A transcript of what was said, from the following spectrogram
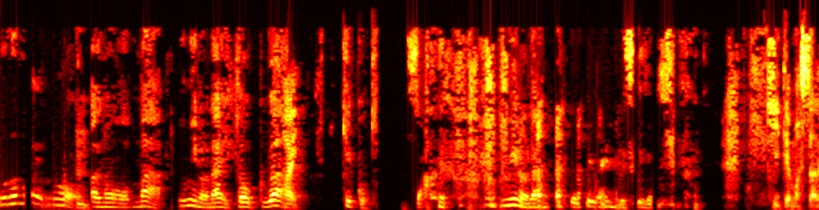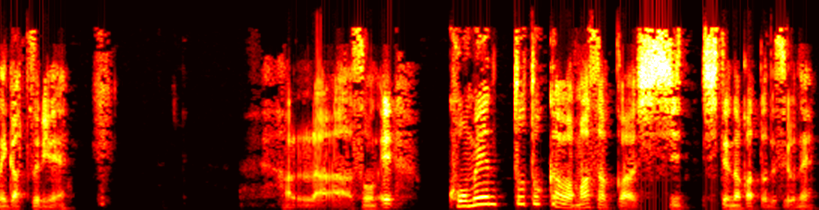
の前の、うんあの、まあ、意味のないトークは、はい。結構聞きました。意味のないトークじゃないんですけど。聞いてましたね、がっつりね。あら、そう、え、コメントとかはまさかし、してなかったですよね？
